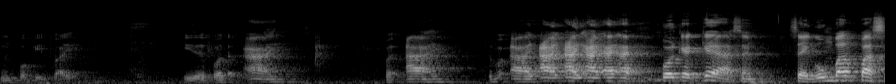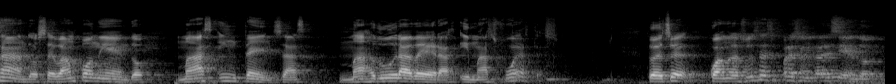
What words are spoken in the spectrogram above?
un poquito ahí. Y después, ay, pues, ay, ay, ay, ay, ay, ay. Porque, ¿qué hacen? Según van pasando, se van poniendo más intensas, más duraderas y más fuertes. Entonces, cuando Jesús se presenta diciendo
